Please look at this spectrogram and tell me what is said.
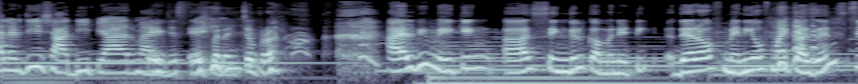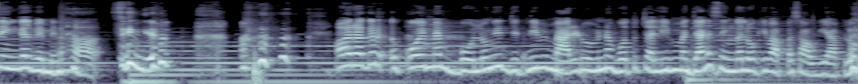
एलर्जी है शादी प्यार मैरिजेस एक एक मिनट चुप रहो I'll be making a single community. There are of many of my cousins. Single women हाँ single. और अगर कोई मैं बोलूँगी जितनी भी मैरिड वुमेन है वो तो चली भी मत जाने सिंगल होके वापस आओगी आप लोग।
